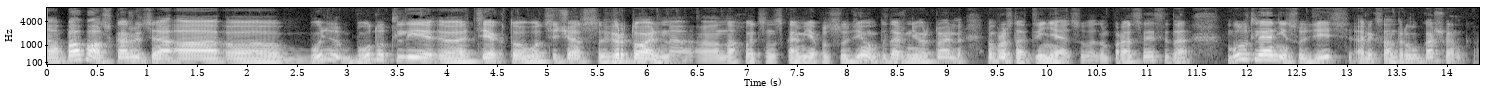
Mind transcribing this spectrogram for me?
А, Павел скажите, а, а будут ли э, те, кто вот сейчас виртуально находится на скамье подсудимых, да даже не виртуально, ну просто обвиняются в этом процессе, да, будут ли они судить Александра Лукашенко?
